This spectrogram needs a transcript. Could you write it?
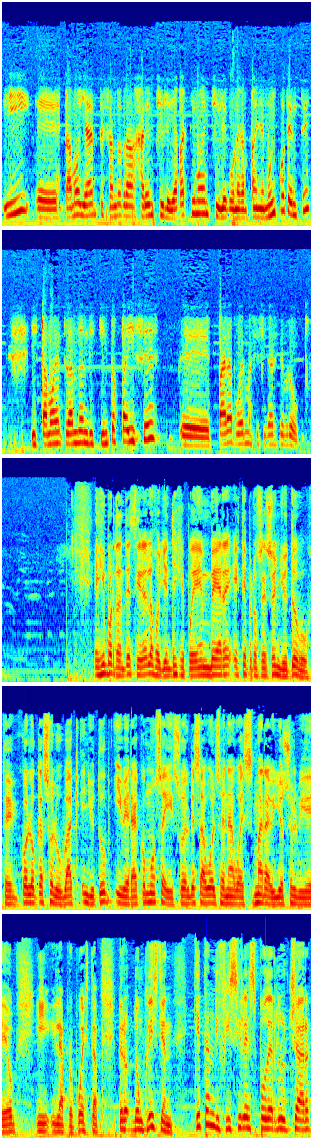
y eh, estamos ya empezando a trabajar en Chile. Ya partimos en Chile con una campaña muy potente y estamos entrando en distintos países eh, para poder masificar este producto. Es importante decirle a los oyentes que pueden ver este proceso en YouTube. Usted coloca Solubac en YouTube y verá cómo se disuelve esa bolsa en agua. Es maravilloso el video y, la propuesta. Pero, don Cristian, ¿qué tan difícil es poder luchar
